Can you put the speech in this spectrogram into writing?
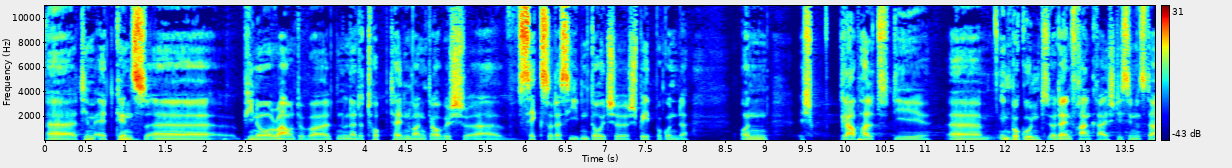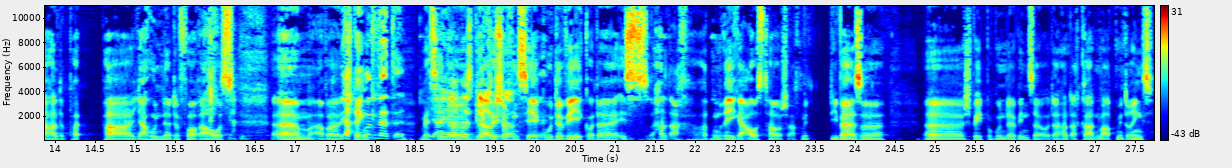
äh, Tim Atkins, äh, Pinot Around the World und unter der Top Ten waren glaube ich äh, sechs oder sieben deutsche Spätburgunder und ich glaube halt die äh, in Burgund oder in Frankreich, die sind uns da halt ein paar, paar Jahrhunderte voraus. ähm, aber ich denke, wir Ja, sind ja, glaub wirklich ich auf einem sehr guten Weg oder ist halt auch, hat einen rege Austausch auch mit diverse äh, Spätburgunder Winzer oder halt auch gerade mal ab mit Rings.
